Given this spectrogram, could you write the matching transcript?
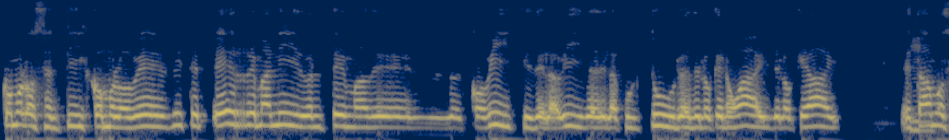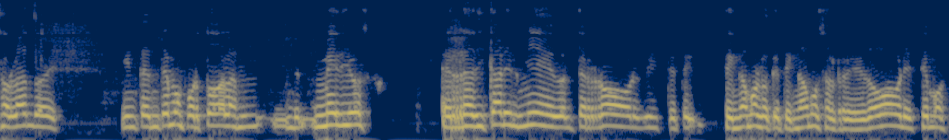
¿Cómo lo sentís? ¿Cómo lo ves? ¿Viste? Es remanido el tema del COVID y de la vida, de la cultura, de lo que no hay, de lo que hay. Estábamos hablando de intentemos por todos los medios erradicar el miedo, el terror, ¿viste? Te- tengamos lo que tengamos alrededor, estemos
